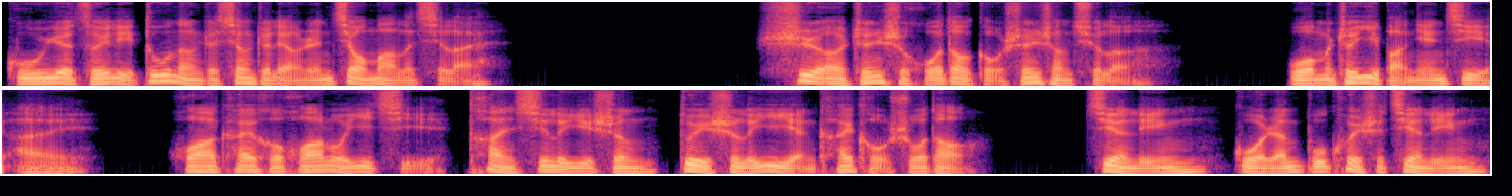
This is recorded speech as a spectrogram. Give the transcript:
古月嘴里嘟囔着，向着两人叫骂了起来：“是啊，真是活到狗身上去了。我们这一把年纪，哎。”花开和花落一起叹息了一声，对视了一眼，开口说道：“剑灵，果然不愧是剑灵，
